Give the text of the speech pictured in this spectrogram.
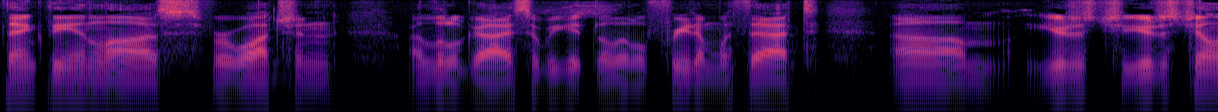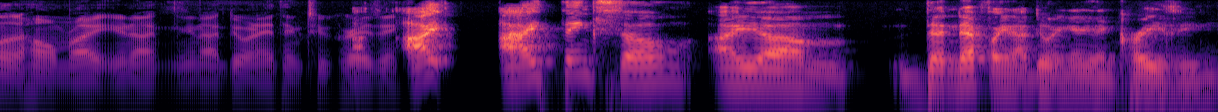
thank the in-laws for watching our little guy, so we get a little freedom with that. Um, you're just you're just chilling at home, right? You're not you're not doing anything too crazy. I I think so. I um definitely not doing anything crazy.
